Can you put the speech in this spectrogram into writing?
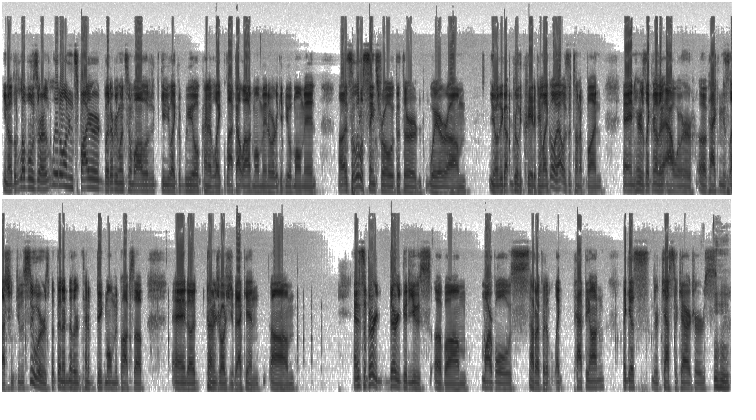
you know, the levels are a little uninspired, but every once in a while it'll give you like a real kind of like laugh out loud moment or to give you a moment. Uh, it's a little Saints Row the third where um, you know they got really creative and like, oh, that was a ton of fun. And here's like another hour of hacking and slashing through the sewers, but then another kind of big moment pops up and uh, kind of draws you back in. Um, and it's a very, very good use of um, Marvel's, how do I put it, like Pantheon, I guess, their cast of characters. Mhm.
